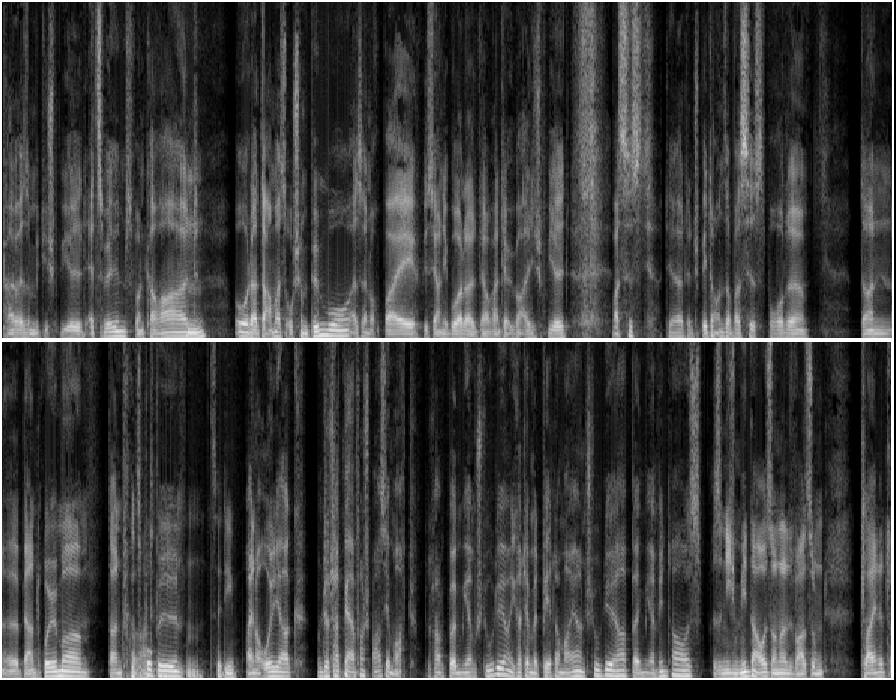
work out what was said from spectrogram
teilweise mitgespielt Ed Wilms von Karat oder damals auch schon Bimbo, als er noch bei, wo er, der hat ja überall gespielt. Bassist, der dann später unser Bassist wurde. Dann äh, Bernd Römer, dann Fritz Karat. Puppel, Hm, CD. Rainer Oljak. Und das hat mir einfach Spaß gemacht. Das habe ich bei mir im Studio. Ich hatte ja mit Peter Meyer ein Studio gehabt, bei mir im Hinterhaus. Also nicht im Hinterhaus, sondern es war so ein kleines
